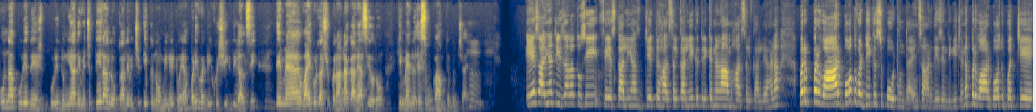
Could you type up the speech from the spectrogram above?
ਉਹਨਾਂ ਪੂਰੇ ਦੇਸ਼ ਪੂਰੀ ਦੁਨੀਆ ਦੇ ਵਿੱਚ 13 ਲੋਕਾਂ ਦੇ ਵਿੱਚ ਇੱਕ ਨੋਮੀਨੇਟ ਹੋਇਆ ਬੜੀ ਵੱਡੀ ਖੁਸ਼ੀ ਦੀ ਗੱਲ ਸੀ ਤੇ ਮੈਂ ਵਾਹਿਗੁਰੂ ਦਾ ਸ਼ੁਕਰਾਨਾ ਕਰ ਰਿਹਾ ਸੀ ਉਦੋਂ ਕਿ ਮੈਨੂੰ ਇਸ ਮੁਕਾਮ ਤੇ ਪਹੁੰਚਾਇਆ। ਇਹ ਸਾਰੀਆਂ ਚੀਜ਼ਾਂ ਦਾ ਤੁਸੀਂ ਫੇਸ ਕਰ ਲੀਆਂ ਜਿੱਤ ਹਾਸਲ ਕਰ ਲਈ, ਇੱਕ ਤਰੀਕੇ ਨਾਲ ਨਾਮ ਹਾਸਲ ਕਰ ਲਿਆ, ਹਨਾ? ਪਰ ਪਰਿਵਾਰ ਬਹੁਤ ਵੱਡੀ ਇੱਕ ਸਪੋਰਟ ਹੁੰਦਾ ਹੈ ਇਨਸਾਨ ਦੀ ਜ਼ਿੰਦਗੀ 'ਚ, ਹਨਾ? ਪਰਿਵਾਰ ਬਹੁਤ, ਬੱਚੇ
